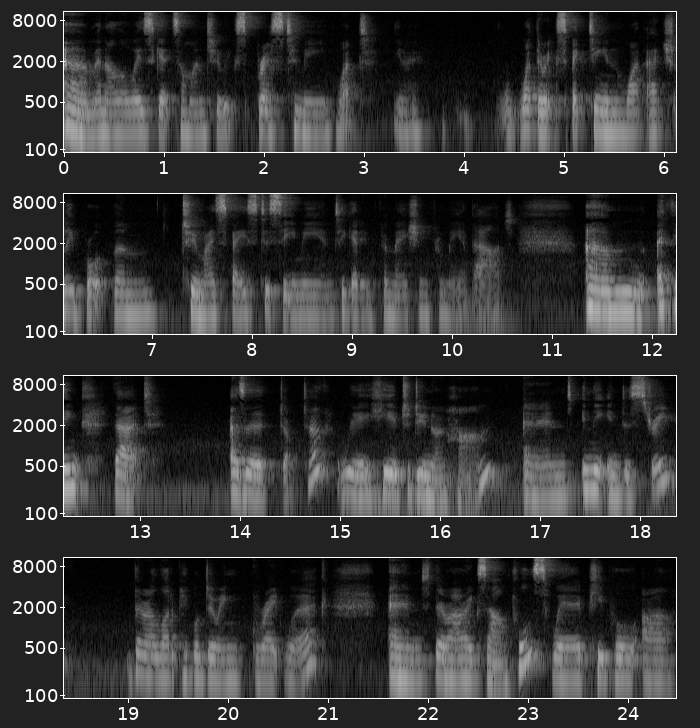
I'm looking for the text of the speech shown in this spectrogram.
Um, and I'll always get someone to express to me what, you know, what they're expecting and what actually brought them to my space to see me and to get information from me about. Um, I think that as a doctor, we're here to do no harm. And in the industry, there are a lot of people doing great work. And there are examples where people are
